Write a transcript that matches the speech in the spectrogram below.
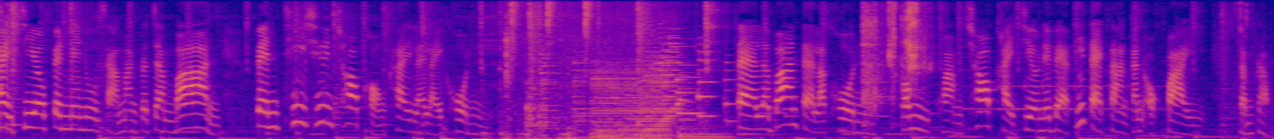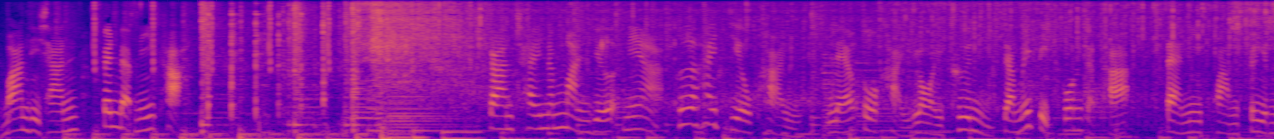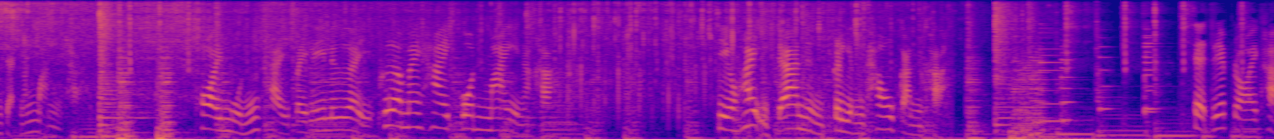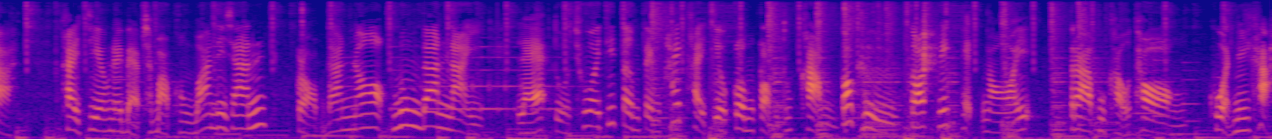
ข่เจียวเป็นเมนูสามัญประจำบ้าน เป็นที่ชื่นชอบของใครหลาย ๆ คน แต่ละบ้านแต่ละคนก็มีความชอบไข่เจียวในแบบที่แตกต่างกันออกไปสำหรับบ้านดิฉันเป็นแบบนี้ค่ะ การใช้น้ำมันเยอะเนี่ยเพื่อให้เจียวไข่ แล้วตัวไข่ลอยขึ้น จะไม่ติดก้นกระทะ แต่มีความเกรียมจากน้ำมันค่ะ อยหมุนไข่ไปเรื่อยๆ เพื่อไม่ให้ก้นไหม้นะคะ เจียวให้อีกด้านหนึ่งเกรียมเท่ากันค่ะ เสร็จเรียบร้อยค่ะ ไข่เจียวในแบบฉบับของบ้านดิฉัน กรอบด้านนอก นุ่มด้านใน และตัวช่วยที่เติมเต็มให้ไข่เจียวกลมกล่อมทุกคำก็คือซอสพริกเผ็ดน้อย ตราภูเขาทอง ขวดนี้ค่ะ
